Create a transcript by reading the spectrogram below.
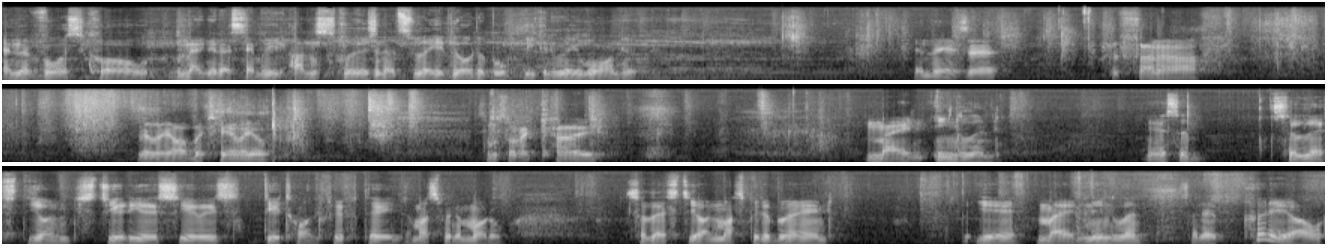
and the voice coil magnet assembly unscrews and it's rebuildable. You can rewind it. And there's a, the front half, really old material, some sort of code, made in England. It's a Celestion Studio Series Ditton 15, that must be the model. Celestion must be the brand. But yeah, made in England, so they're pretty old.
